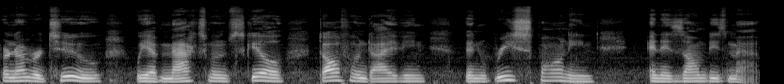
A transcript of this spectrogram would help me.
For number two, we have maximum skill dolphin diving, then respawning in a zombies map.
